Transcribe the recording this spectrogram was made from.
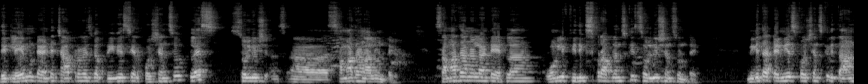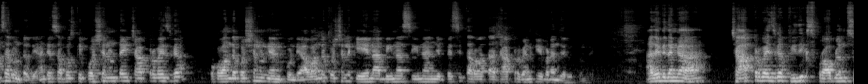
దీంట్లో ఏముంటాయంటే చాప్టర్ వైజ్గా previous year questions plus solutions సమాధానాలు ఉంటాయి. సమాధానాలు అంటే ఎట్లా? ఓన్లీ ఫిజిక్స్ ప్రాబ్లమ్స్కి సొల్యూషన్స్ ఉంటాయి. మిగతా టెన్ ఇయర్స్ క్వశ్చన్స్కి విత్ ఆన్సర్ ఉంటుంది. అంటే సపోజ్ క్వశ్చన్ ఉంటాయి చాప్టర్ వైజ్గా ఒక వంద క్వశ్చన్ ఉన్నాయి అనుకోండి ఆ వంద క్వశ్చన్లకి ఏనా బీనా సీనా అని చెప్పేసి తర్వాత చాప్టర్ వెనక్కి ఇవ్వడం జరుగుతుంది. అదేవిధంగా చాప్టర్ వైజ్గా ఫిజిక్స్ ప్రాబ్లమ్స్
